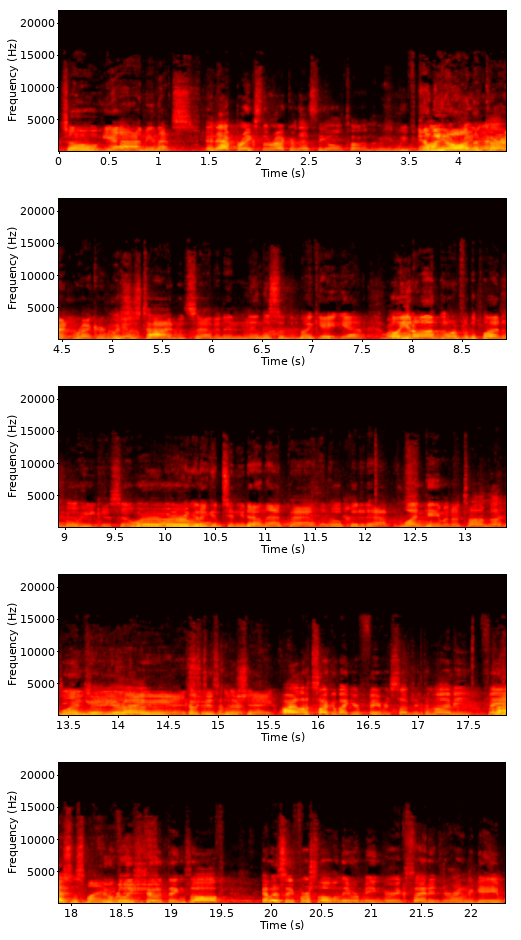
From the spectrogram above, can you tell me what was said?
So yeah, I mean that's And that breaks the record. That's the all-time. I mean, we've and we own right the now. current record, which Yeah. is tied with seven, and, and this is like eight. Yeah. Well, you know, I'm going for the platinum Bohica, so we're, we're going to continue down that path and hope that it happens. One game at a time, not One game, a, you're uh, right, yeah, yeah, coaches true, in there. cliche. All right, let's talk about your favorite subject, the Miami fans, Miami who really fans. showed things off. And let's say, first of all, when they were being very excited during the game,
